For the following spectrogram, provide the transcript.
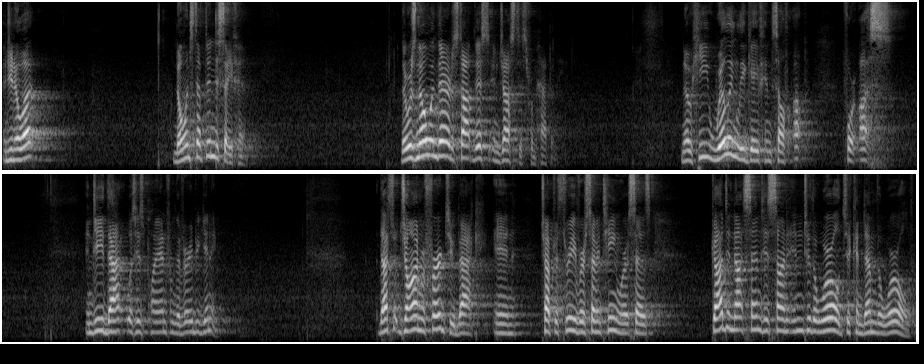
And you know what? No one stepped in to save him. There was no one there to stop this injustice from happening. No, he willingly gave himself up for us. Indeed, that was his plan from the very beginning. That's what John referred to back in chapter 3, verse 17, where it says, God did not send his Son into the world to condemn the world,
